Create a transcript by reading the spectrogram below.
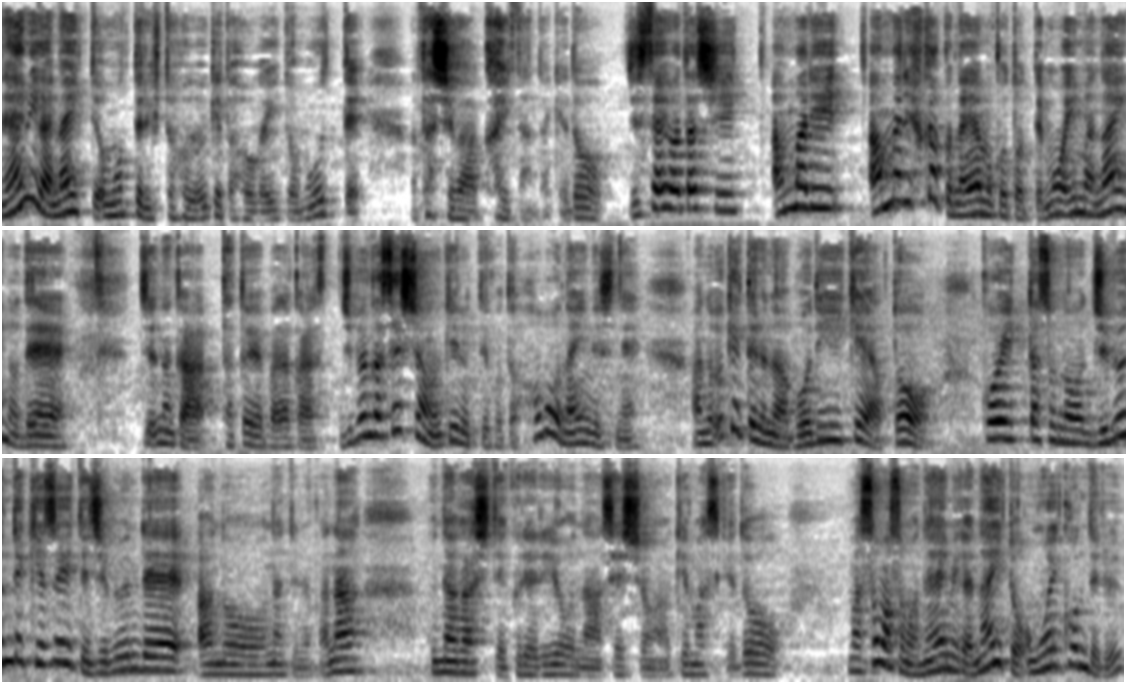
悩みがないって思ってる人ほど受けた方がいいと思うって私は書いたんだけど、実際私、あんまり、あんまり深く悩むことってもう今ないので、なんか、例えばだから自分がセッションを受けるっていうことはほぼないんですね。あの、受けてるのはボディケアと、こういったその自分で気づいて自分で、あの、なていうのかな、促してくれるようなセッションは受けますけど、まあそもそも悩みがないと思い込んでる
